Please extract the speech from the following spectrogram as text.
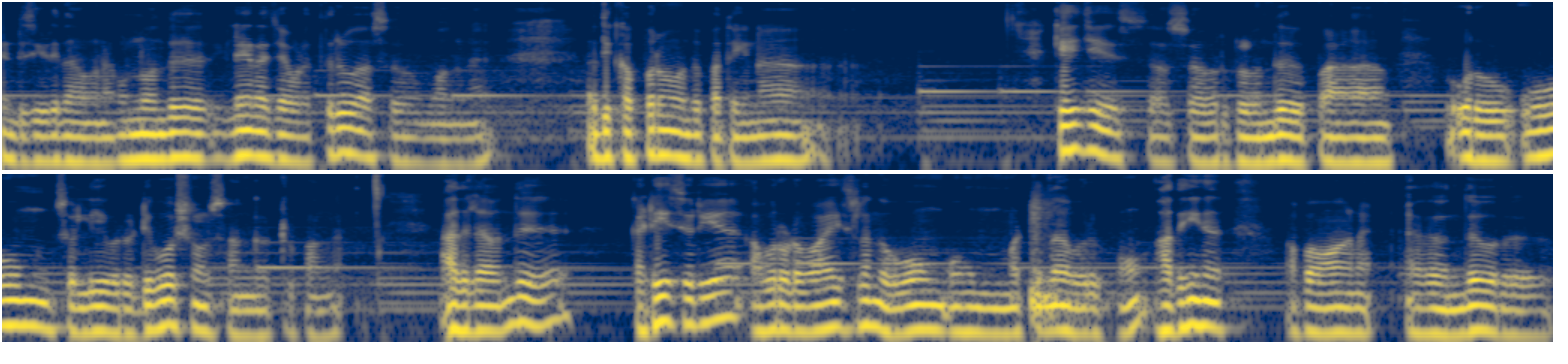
ரெண்டு சிடி தான் வாங்கினேன். ஒன்று வந்து இளையராஜாவோட திருவாசகம் வாங்கினேன். அதுக்கப்புறம் வந்து பார்த்திங்கன்னா கேஜேஎஸ் தாஸ் அவர்கள் வந்து பா ஒரு ஓம் சொல்லி ஒரு டிவோஷனல் சாங் விட்டுருப்பாங்க அதில் வந்து கடைசி வரைய அவரோட வாய்ஸில் அந்த ஓம் ஓம் மட்டும்தான் இருக்கும். அதையும் அப்போ வாங்கினேன். அது வந்து ஒரு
